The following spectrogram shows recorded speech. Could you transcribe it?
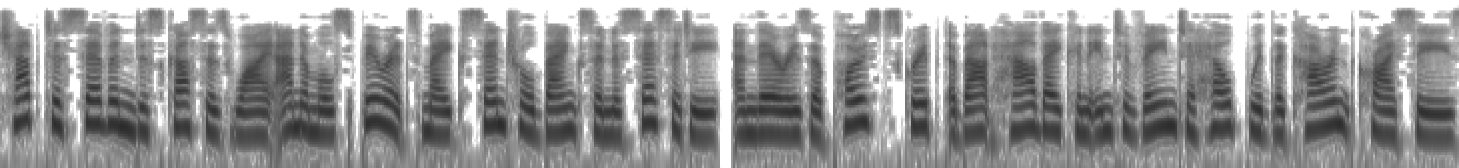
Chapter 7 discusses why animal spirits make central banks a necessity, and there is a postscript about how they can intervene to help with the current crises.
